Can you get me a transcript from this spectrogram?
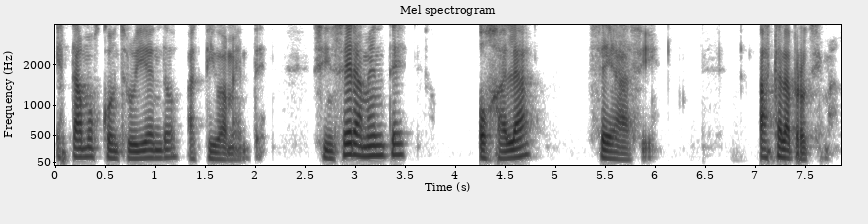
estamos construyendo activamente. Sinceramente, ojalá sea así. Hasta la próxima.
